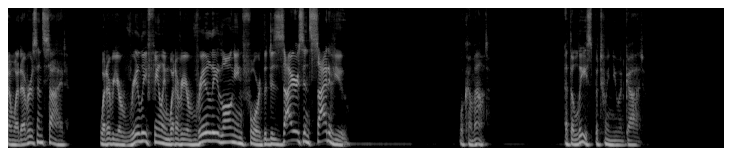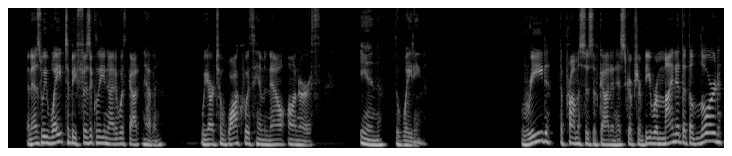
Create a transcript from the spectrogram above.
And whatever's inside, whatever you're really feeling, whatever you're really longing for, the desires inside of you, will come out, at the least between you and God. And as we wait to be physically united with God in heaven, we are to walk with Him now on earth in the waiting. Read the promises of God in His scripture. Be reminded that the Lord,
